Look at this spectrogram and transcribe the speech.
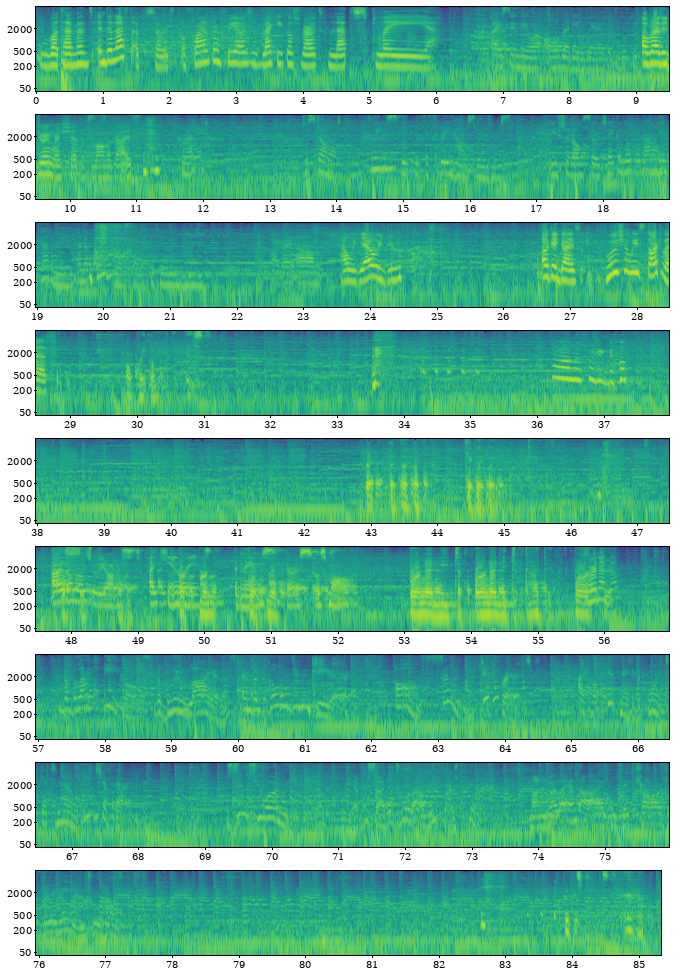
What happened in the last episode of 5.3 Hours of Black Eagles Route Let's Play? I assume you are already aware that you will be Already doing my shit at the moment, guys. correct? To start, please speak with the three house leaders. You should also take a look around the academy and acquaint yourself with your new home. okay, um, hell yeah we do. okay guys, who should we start with? Oh wait, let me look at these. Oh my fucking god. Okay, wait, wait. I don't know to be honest. I can't read the names. They're so small. Bernadita, Bernadita, god damn it. Bernadette? The Black Eagles, the Blue Lions, and the Golden Deer. All so different. I hope you've made it a point to get to know each of them. Since you are new here, we have decided to allow you first pick. Manuela and I will take charge of the remaining two houses.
